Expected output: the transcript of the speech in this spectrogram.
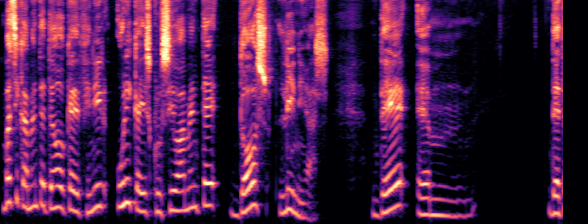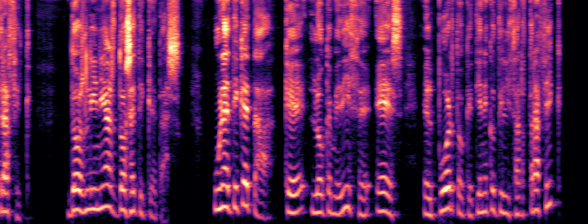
básicamente tengo que definir única y exclusivamente dos líneas de, em, de Traffic. Dos líneas, dos etiquetas. Una etiqueta que lo que me dice es el puerto que tiene que utilizar Traffic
